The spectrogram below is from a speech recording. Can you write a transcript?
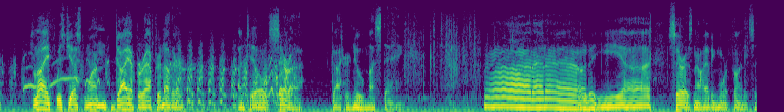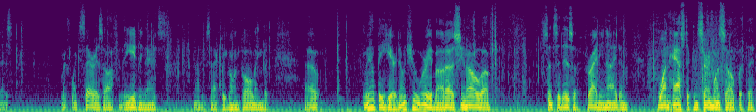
Life was just one diaper after another until Sarah got her new Mustang. Ah, Sarah's now having more fun, it says. Looks like Sarah's off in the evening there. It's not exactly going bowling, but uh, we'll be here. Don't you worry about us. You know, uh, since it is a Friday night and one has to concern oneself with the,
